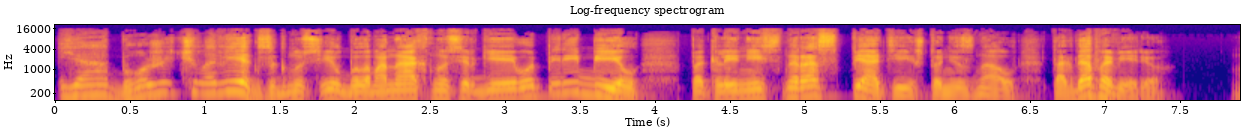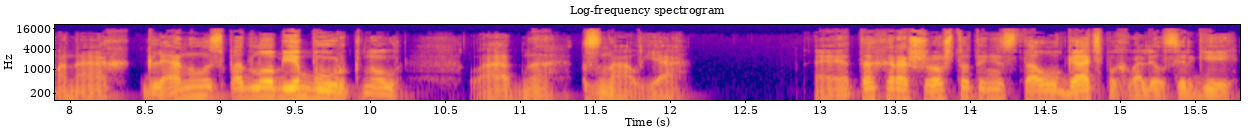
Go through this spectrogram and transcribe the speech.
Я божий человек, — загнусил было монах, но Сергей его перебил. Поклянись на распятии, что не знал, тогда поверю. Монах глянул из-под лобья, буркнул. Ладно, знал я. Это хорошо, что ты не стал лгать, — похвалил Сергей.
